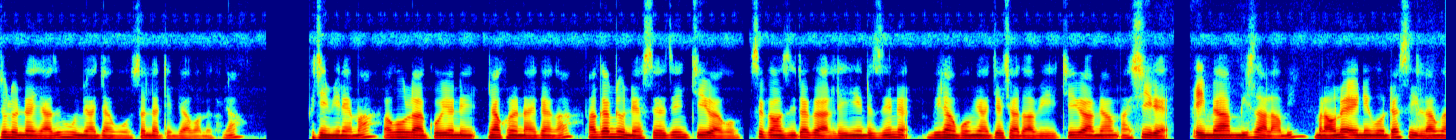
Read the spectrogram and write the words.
ကျွလွန်တဲ့ရာဇဝမှုများကြောင့်ကိုဆက်လက်တင်ပြပါမယ်ခင်ဗျာ။ ကချင်ပြည်နယ်မှာဩဂုတ်လ9ရက်နေ့ည9:00နာရီခန့်ကဘာကတ်မြို့နယ်ဆယ်စင်းကြေးရွာကိုစစ်ကောင်စီတပ်ကလေရင်တစင်းနဲ့မီးလောင်ပုံများကျချသွားပြီးကြေးရွာများမှာရှိတဲ့အိမ်များမီးဆလောင်ပြီးမလောင်တဲ့အိမ်တွေကိုတက်စီလောင်းက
